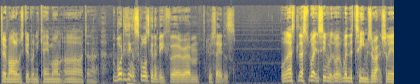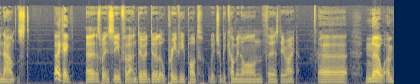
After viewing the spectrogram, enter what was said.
Joe Marler was good when he came on. Oh, I don't know. What do you think the score's going to be for um, Crusaders? Well, let's let's wait and see wh- wh- when the teams are actually announced. Okay. Uh, let's wait and see for that and do a, do a little preview pod, which will be coming on Thursday, right? Uh, no, I'm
